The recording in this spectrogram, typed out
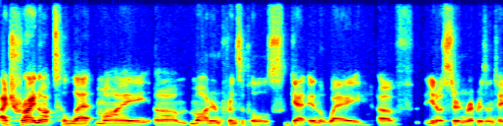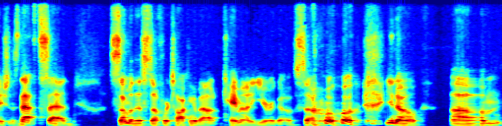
I try not to let my um, modern principles get in the way of you know certain representations. That said, some of this stuff we're talking about came out a year ago, so you know, um,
